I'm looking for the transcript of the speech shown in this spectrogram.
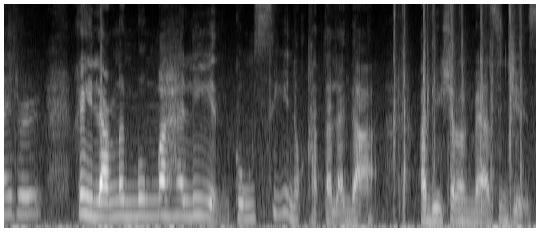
either kailangan mong mahalin kung sino ka talaga. Additional messages.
